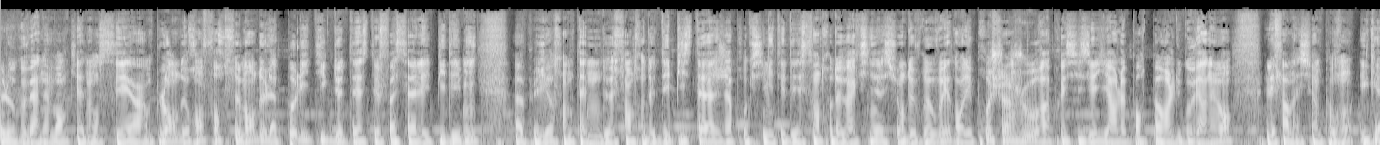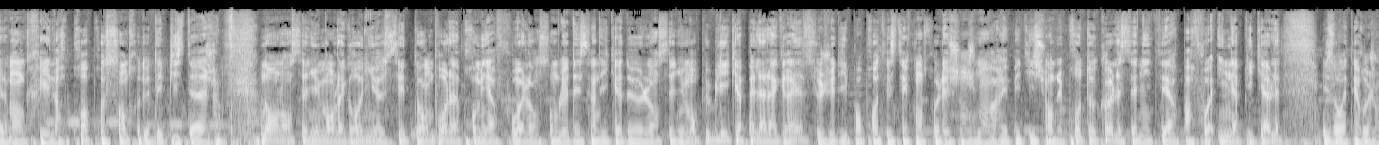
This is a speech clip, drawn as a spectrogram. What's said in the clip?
Le gouvernement qui a annoncé un plan de renforcement de la politique de test face à l'épidémie. Euh, plusieurs centaines de centres de dépistage à proximité des centres de vaccination devraient ouvrir dans les prochains jours, a précisé hier le porte-parole du gouvernement. Les pharmaciens pourront également créer leur propre centre de dépistage. Dans l'enseignement, la grogne s'étend pour la première fois. L'ensemble des syndicats de l'enseignement public appellent à la grève ce jeudi pour protester contre les changements à répétition du protocole sanitaire parfois inapplicable. Ils ont été rejoints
